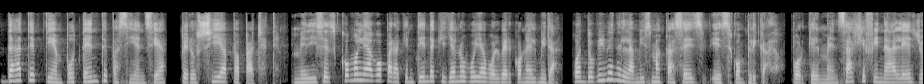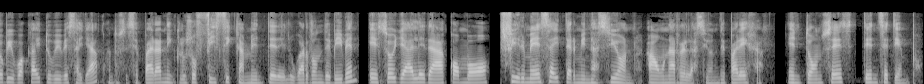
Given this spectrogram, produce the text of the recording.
Date tiempo, tente paciencia, pero sí apapáchate. Me dices, ¿cómo le hago para que entienda que ya no voy a volver con él? Mira, cuando viven en la misma casa es, es, complicado, porque el mensaje final es yo vivo acá y tú vives allá. Cuando se separan incluso físicamente del lugar donde viven, eso ya le da como firmeza y terminación a una relación de pareja. Entonces, dense tiempo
